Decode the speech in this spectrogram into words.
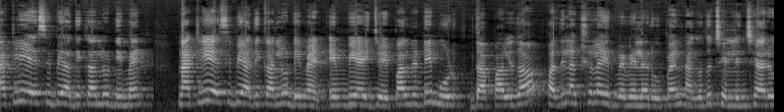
నకిలీ ఏసీబీ అధికారులు డిమాండ్ నకిలీ ఏసీబీ అధికారులు డిమాండ్. ఎంబీఐ జైపాల్ రెడ్డి మూడు దఫాలుగా పది లక్షల ఇరవై వేల రూపాయలు నగదు చెల్లించారు.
